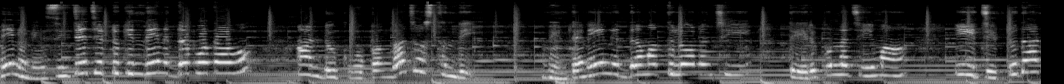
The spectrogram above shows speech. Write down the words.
నేను నివసించే చెట్టు కిందే నిద్రపోతావు అంటూ కోపంగా చూస్తుంది. వెంటనే నిద్రమత్తులో నుంచి తేరుకున్న చీమ ఈ చెట్టు దాటి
